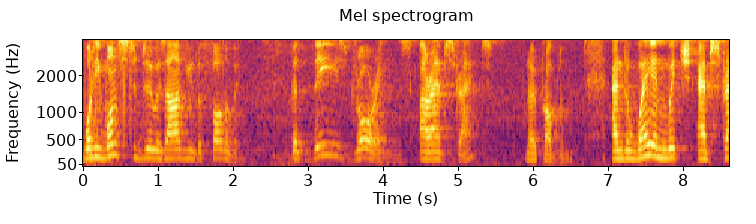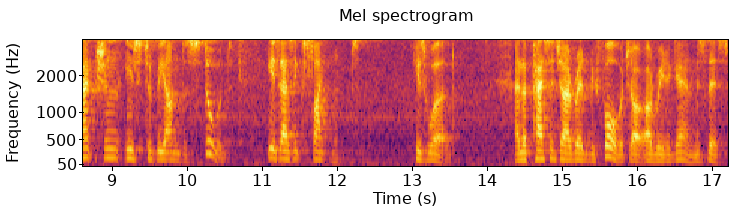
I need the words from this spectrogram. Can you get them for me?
What he wants to do is argue the following that these drawings are abstract, no problem, and the way in which abstraction is to be understood is as excitement, his word. And the passage I read before, which I'll, I'll read again, is this.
